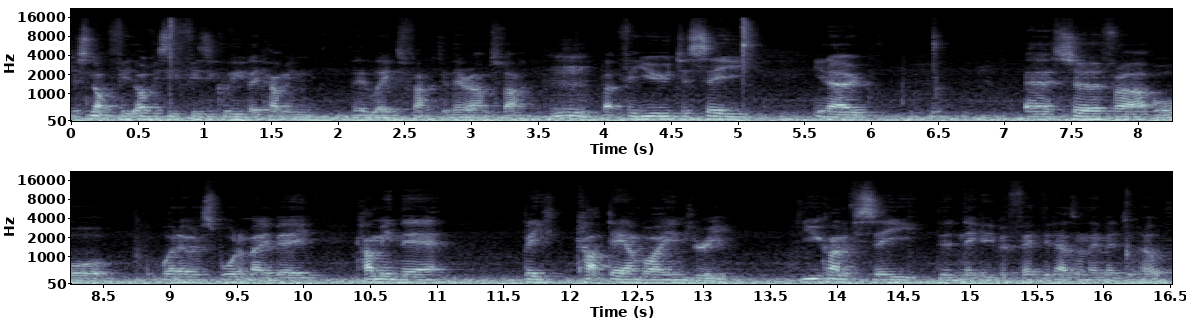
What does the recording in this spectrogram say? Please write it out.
Just not obviously physically, they come in, their legs fucked or their arms fucked. Mm. But for you to see, you know, a surfer or whatever sport it may be, come in there, be cut down by injury, do you kind of see the negative effect it has on their mental health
